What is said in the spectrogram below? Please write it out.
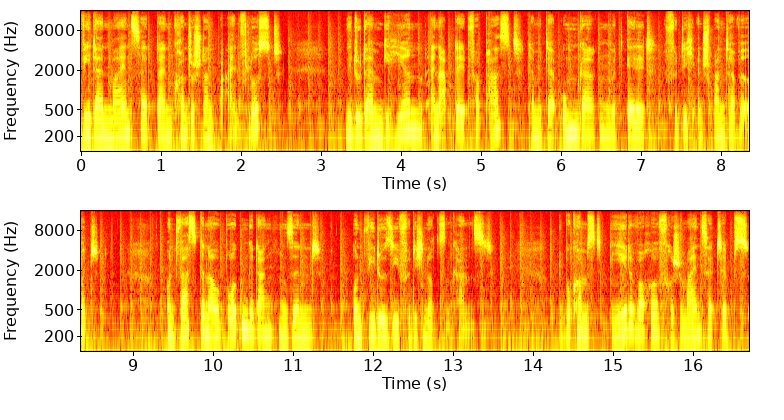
wie dein Mindset deinen Kontostand beeinflusst, wie du deinem Gehirn ein Update verpasst, damit der Umgang mit Geld für dich entspannter wird und was genau Brückengedanken sind und wie du sie für dich nutzen kannst. Du bekommst jede Woche frische Mindset-Tipps,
